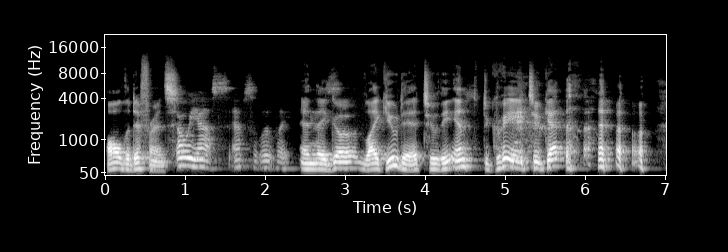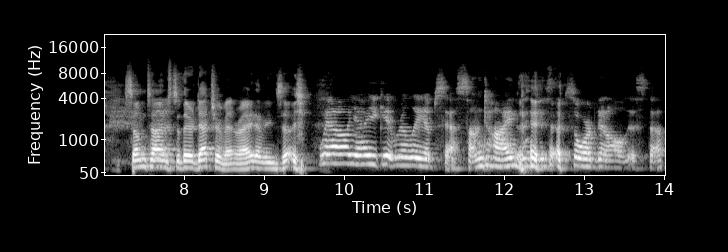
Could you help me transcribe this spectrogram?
all the difference. Oh, yes, absolutely. and they go like you did to the nth degree to get the, sometimes to their detriment, right? I mean, so, Well, yeah, you get really obsessed sometimes and just absorbed in all this stuff.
